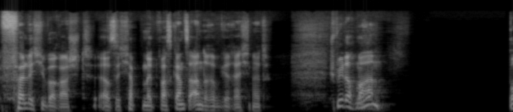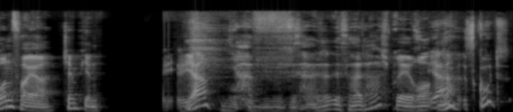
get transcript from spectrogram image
völlig überrascht. Also ich habe mit was ganz anderem gerechnet. Spiel doch mal Warum? Bonfire, Champion. an. Ja, Ja, ist halt, ist halt Haarspray-Rock, ja, ne? ist gut.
